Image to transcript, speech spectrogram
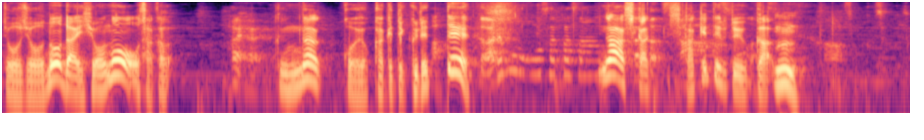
上場の代表の大阪はいはいはい。君が声をかけてくれあてそっかあれも大阪さんが仕掛仕掛けてるというかうなんうんあーそっかそっか。そ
